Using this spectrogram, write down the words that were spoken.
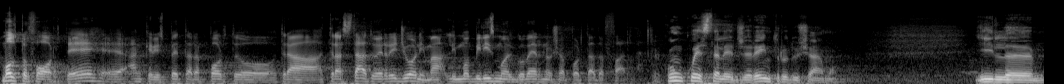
molto forte eh, anche rispetto al rapporto tra, tra Stato e Regioni, ma l'immobilismo del governo ci ha portato a farla. Con questa legge reintroduciamo il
